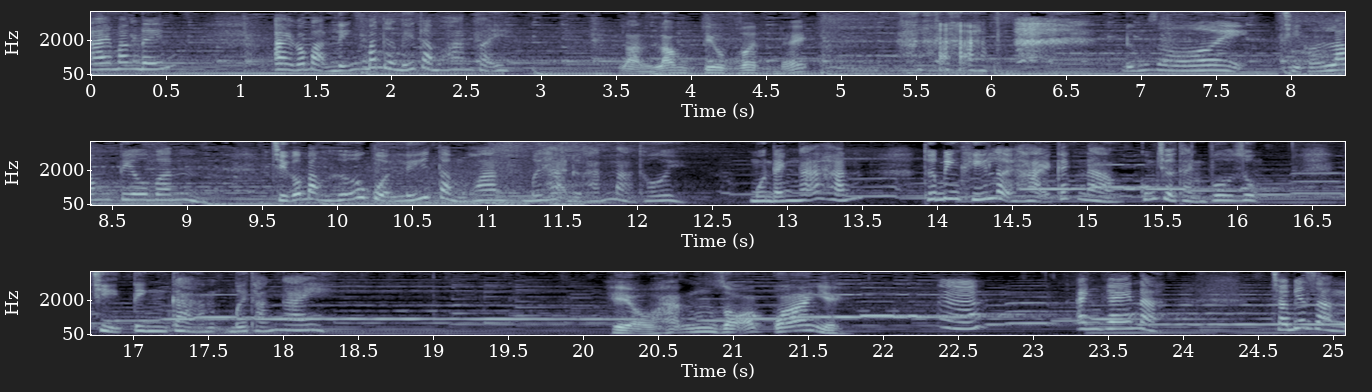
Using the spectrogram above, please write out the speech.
Ai mang đến? Ai có bản lĩnh bắt được Lý Tầm Hoan vậy? Là Long Tiêu Vân đấy. Đúng rồi, chỉ có Long Tiêu Vân. Chỉ có bằng hữu của Lý Tầm Hoan mới hại được hắn mà thôi. Muốn đánh ngã hắn Thứ binh khí lợi hại cách nào cũng trở thành vô dụng. Chỉ tình cảm mới thắng ngay. Hiểu hắn rõ quá nhỉ? Ừ, Anh ghen à? Cháu biết rằng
